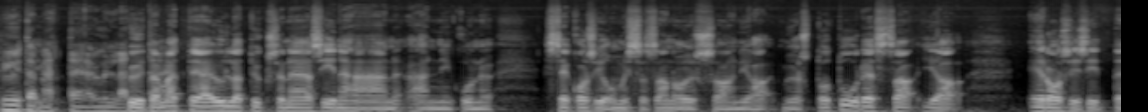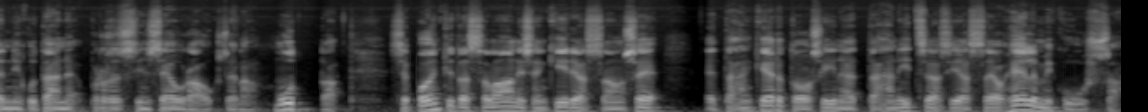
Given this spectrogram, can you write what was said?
Pyytämättä ja yllätyksenä. Pyytämättä ja yllätyksenä ja siinä hän, hän niin kuin sekosi omissa sanoissaan ja myös totuudessa ja erosi sitten niin kuin tämän prosessin seurauksena. Mutta se pointti tässä Laanisen kirjassa on se, että hän kertoo siinä, että hän itse asiassa jo helmikuussa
